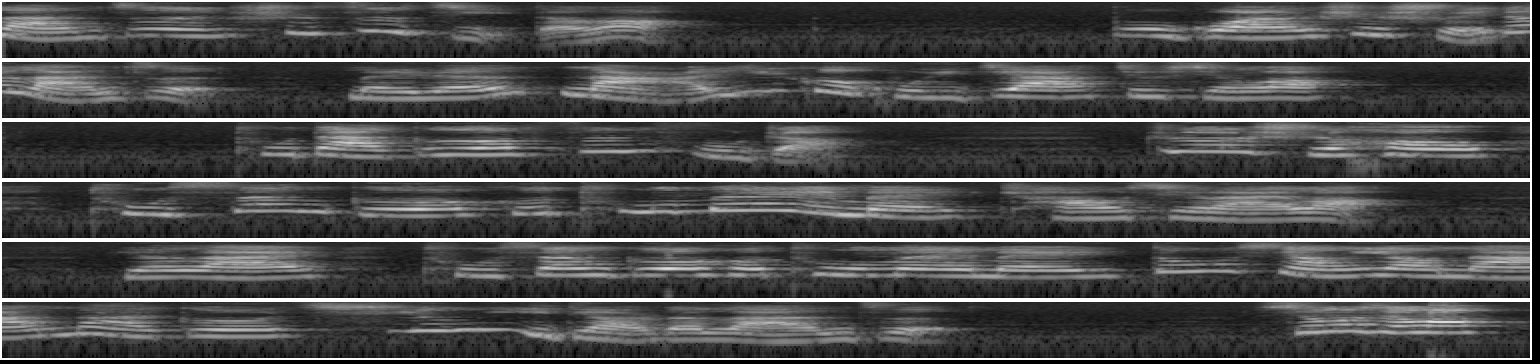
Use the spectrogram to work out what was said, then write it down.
篮子是自己的了。不管是谁的篮子，每人拿一个回家就行了。兔大哥吩咐着。这时候，兔三哥和兔妹妹吵起来了。原来，兔三哥和兔妹妹都想要拿那个轻一点的篮子。行了，行了，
